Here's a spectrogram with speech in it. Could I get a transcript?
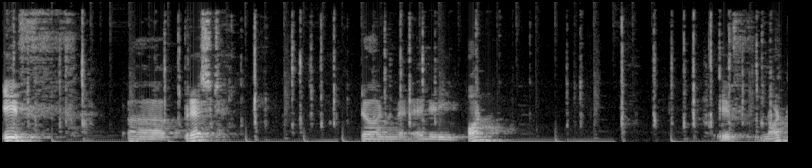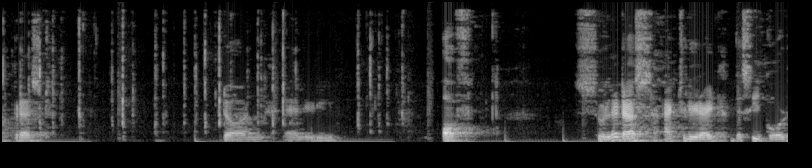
if uh, pressed turn LED on. If not pressed turn LED off. So let us actually write the C code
